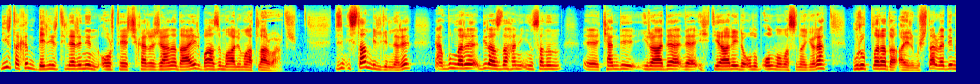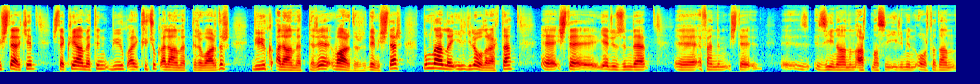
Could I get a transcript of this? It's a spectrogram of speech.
bir takım belirtilerinin ortaya çıkaracağına dair bazı malumatlar vardır. Bizim İslam bilginleri yani bunları biraz da hani insanın e, kendi irade ve ihtiyarıyla olup olmamasına göre gruplara da ayırmışlar ve demişler ki işte kıyametin büyük küçük alametleri vardır, büyük alametleri vardır demişler. Bunlarla ilgili olarak da e, işte yeryüzünde e, efendim işte e, zinanın artması, ilmin ortadan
